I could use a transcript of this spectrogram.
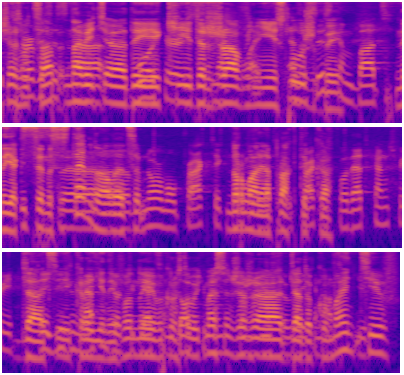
через WhatsApp. Навіть uh, е, деякі державні служби, не як це не системно, але uh, це нормальна практика для цієї країни. Вони використовують documents месенджер from you, е, so для документів.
